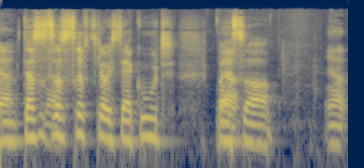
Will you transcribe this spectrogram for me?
ja. ähm, das ist, Ja. das trifft, glaube ich, sehr gut bei Ja. Saw. Ja.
